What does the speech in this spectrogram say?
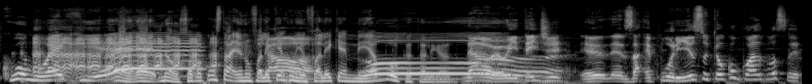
Como é que é? É, é, não, só pra constar, eu não falei que é ruim, eu falei que é meia boca, tá ligado? Não, eu entendi. É, é por isso que eu concordo com você.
